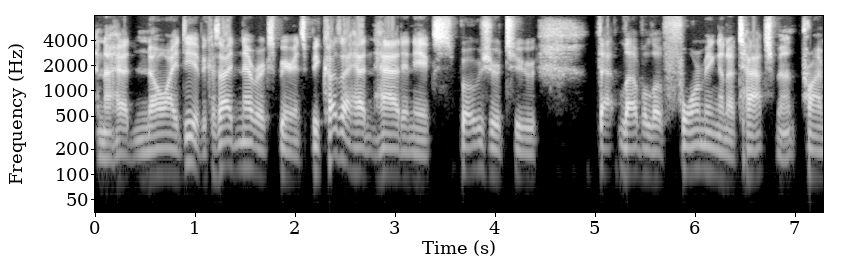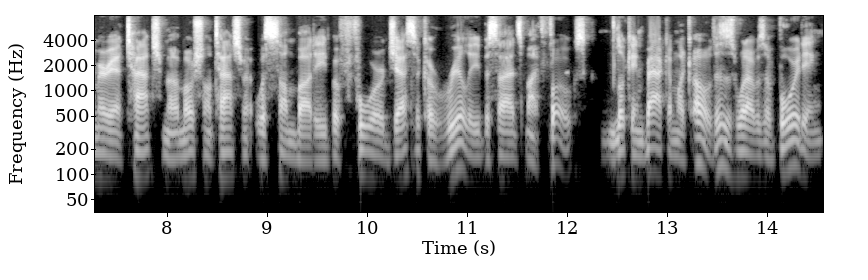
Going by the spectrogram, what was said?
And I had no idea because I'd never experienced, because I hadn't had any exposure to that level of forming an attachment, primary attachment, emotional attachment with somebody before Jessica, really, besides my folks. Looking back, I'm like, oh, this is what I was avoiding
